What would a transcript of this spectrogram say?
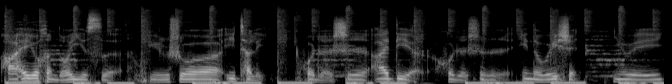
还有很多意思，比如说 Italy，或者是 idea，或者是 innovation。因为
